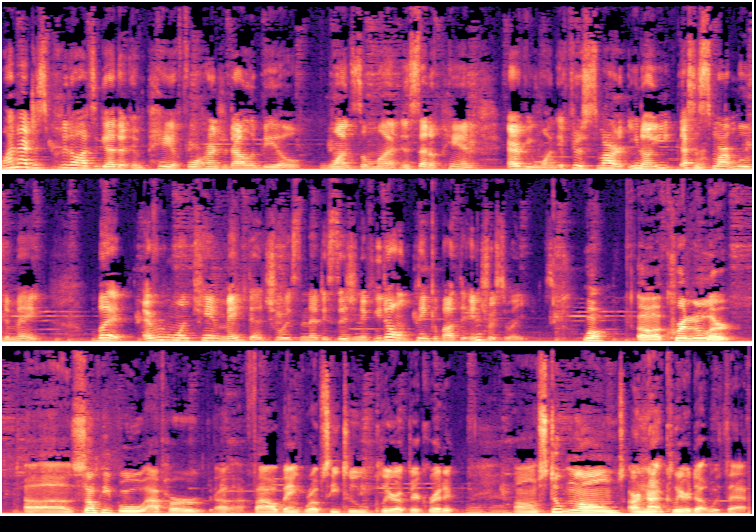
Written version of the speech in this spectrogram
Why not just put it all together and pay a four hundred dollar bill once a month instead of paying everyone? If you're smart, you know that's a smart move to make. But everyone can't make that choice and that decision if you don't think about the interest rate. Well, uh, credit alert. Uh, some people I've heard uh, file bankruptcy to clear up their credit. Um, student loans are not cleared up with that.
